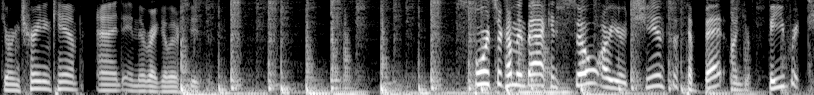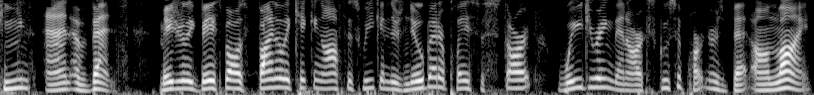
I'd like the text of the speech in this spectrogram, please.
during training camp and in the regular season. Sports are coming back, and so are your chances to bet on your favorite teams and events. Major League Baseball is finally kicking off this week, and there's no better place to start wagering than our exclusive partners, Bet Online.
